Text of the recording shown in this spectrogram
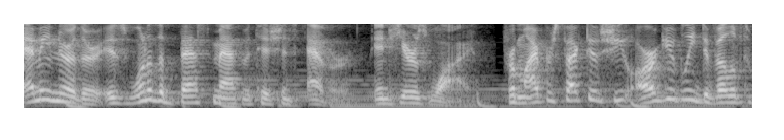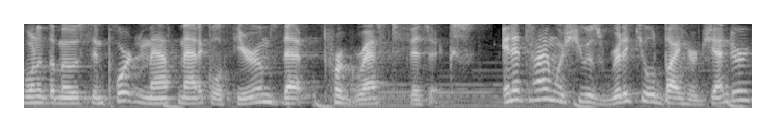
Emmy Noether is one of the best mathematicians ever, and here's why. From my perspective, she arguably developed one of the most important mathematical theorems that progressed physics. In a time where she was ridiculed by her gender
